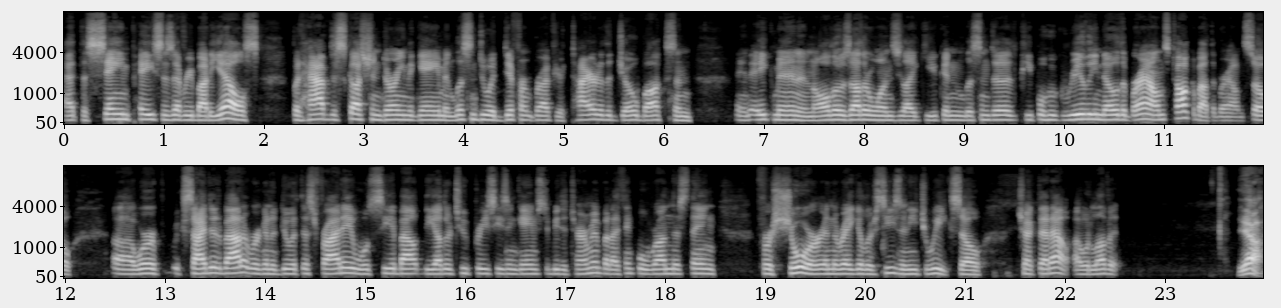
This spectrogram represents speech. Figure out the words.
at the same pace as everybody else, but have discussion during the game and listen to a different breath. You're tired of the Joe Bucks and and Aikman and all those other ones. Like you can listen to people who really know the Browns talk about the Browns. So uh, we're excited about it. We're going to do it this Friday. We'll see about the other two preseason games to be determined, but I think we'll run this thing for sure in the regular season each week. So check that out. I would love it. Yeah,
